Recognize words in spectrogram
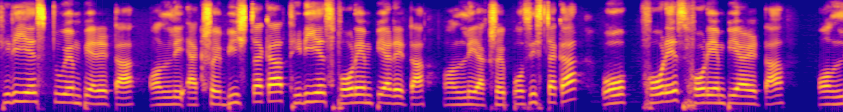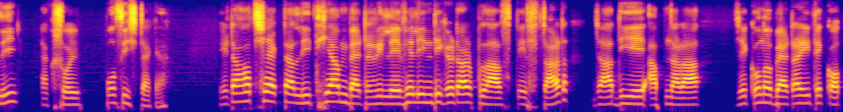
থ্রি এস টু এম্পিয়ারেরটা অনলি একশো বিশ টাকা থ্রি এস ফোর এম্পিয়ারেরটা অনলি একশো পঁচিশ টাকা ও ফোর এস ফোর এম্পিয়ারেরটা অনলি একশো পঁচিশ টাকা। এটা হচ্ছে একটা lithium battery level indicator plus tester যা দিয়ে আপনারা যে কোনো ব্যাটারিতে কত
